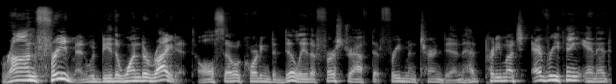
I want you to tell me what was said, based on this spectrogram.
Ron Friedman would be the one to write it. Also, according to Dille, the first draft that Friedman turned in had pretty much everything in it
